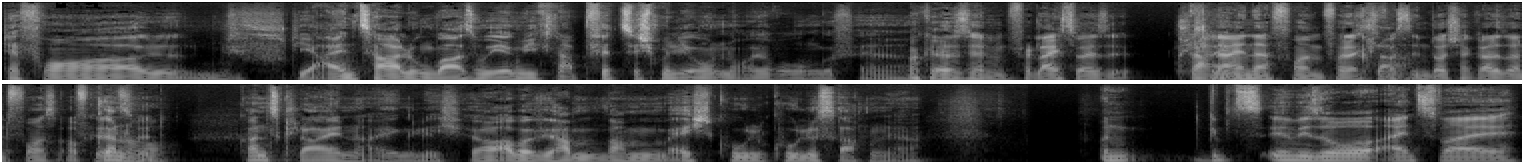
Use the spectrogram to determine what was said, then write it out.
Der Fonds, die Einzahlung war so irgendwie knapp 40 Millionen Euro ungefähr. Okay, das ist ja dann vergleichsweise Klein. kleiner Fonds Klar. was in Deutschland gerade so an Fonds aufgesetzt Genau. wird. Ganz klein eigentlich. Ja, aber wir haben, haben echt coole, coole Sachen, ja. Und gibt es irgendwie so ein, zwei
